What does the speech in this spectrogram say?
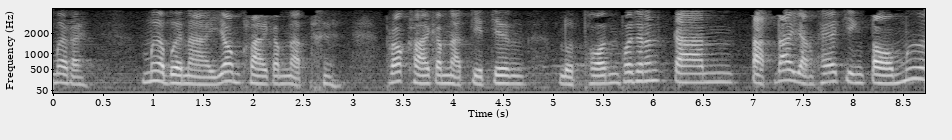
เมื่อไรเมื่อเบื่อหน่ายย่อมคลายกำหนัด เพราะคลายกำหนัดจิตจึง หลุดพ้น เพราะฉะนั้นการตัดได้อย่างแท้จริงต่อเมื่อ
